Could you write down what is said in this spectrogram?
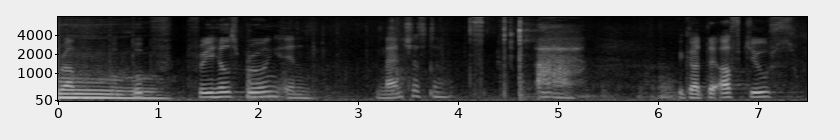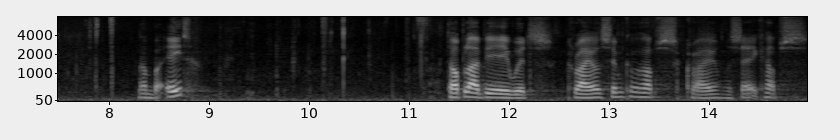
from Boop Boop Free Hills Brewing in Manchester. Ah, we got the off juice number eight. Double IPA with Cryo Simcoe hops, Cryo Mosaic hops,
